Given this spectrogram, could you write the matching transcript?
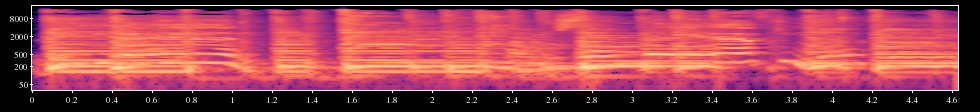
The end on Sunday afternoon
